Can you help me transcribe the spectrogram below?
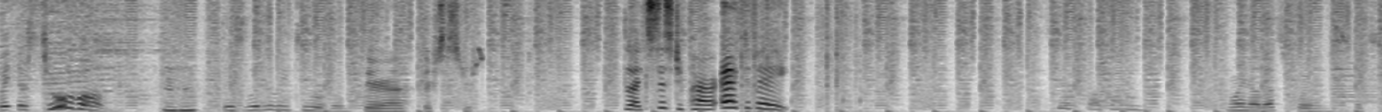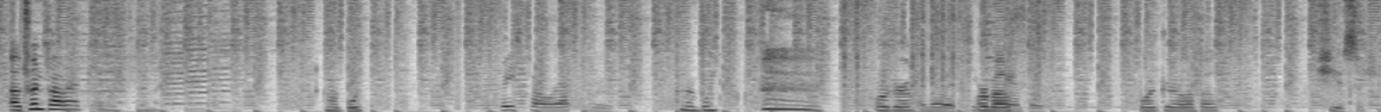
Wait, there's two of them! Mhm. There's literally two of them. They're uh, they're sisters. They're like sister power activate. Wait, no, that's twins. That's Oh, twin power activate. Come on, boy. the face power activate. Come on, boy. or girl, I know it. She's Or both. camper. boy, girl, or both. She is such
